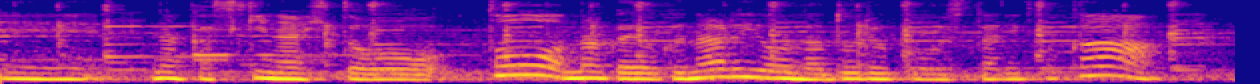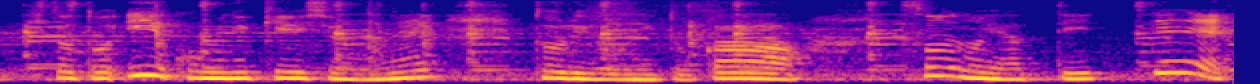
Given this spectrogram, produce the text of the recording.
えー、なんか好きな人と仲良くなるような努力をしたりとか人といいコミュニケーションをね取るようにとかそういうのをやっていって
